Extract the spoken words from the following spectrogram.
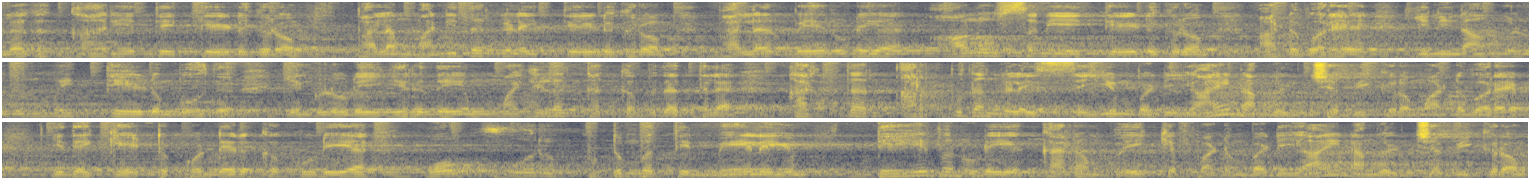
உலக காரியத்தை தேடுகிறோம் பல மனிதர்களை தேடுகிறோம் பலர் பேருடைய ஆலோசனையை தேடுகிறோம். ஆண்டவரே இனி நாங்கள் உண்மை தேடும்போது எங்களுடைய இருதயம் மகிழத்தக்க விதத்தில் கர்த்தர் அற்புதங்களை செய்யும்படியாய் நாங்கள் ஜெபிக்கிறோம் ஆண்டவரே. இதை கேட்டுக்கொண்டிருக்கக்கூடிய ஒவ்வொரு குடும்பத்தின் மேலேயும் தேவனுடைய கரம் வைக்கப்படும்படியாய் நாங்கள் ஜபிக்கிறோம்.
